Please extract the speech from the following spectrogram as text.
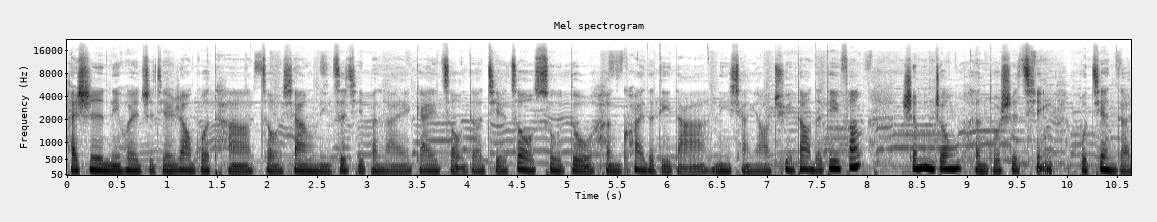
还是你会直接绕过它，走向你自己本来该走的节奏、速度，很快的抵达你想要去到的地方。生命中很多事情不见得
